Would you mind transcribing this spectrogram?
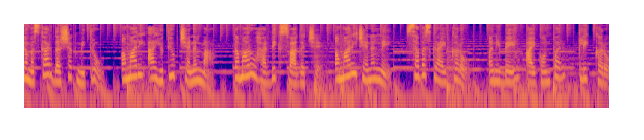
નમસ્કાર દર્શક મિત્રો, અમારી આ યુટ્યુબ ચેનલમાં તમારું હાર્દિક સ્વાગત છે. અમારી ચેનલને સબસ્ક્રાઇબ કરો અને બે આઇકોન પર ક્લિક કરો,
